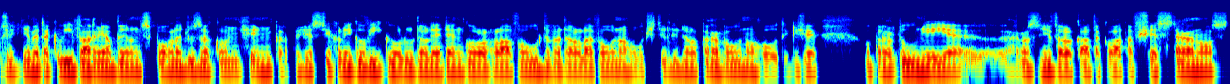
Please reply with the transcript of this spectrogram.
řekněme, takový variabilní z pohledu zakončení, protože z těch ligových gólů dal jeden gól hlavou, dva dal levou nohou, čtyři dal pravou nohou, takže opravdu u něj je hrozně velká taková ta všestranost.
